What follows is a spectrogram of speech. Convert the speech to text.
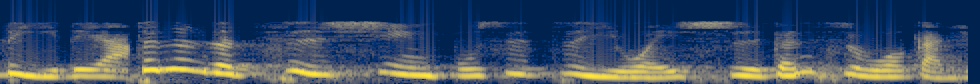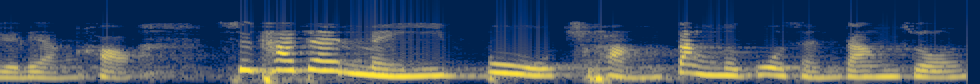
力量，真正的自信不是自以为是跟自我感觉良好。是他在每一步闯荡的过程当中，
